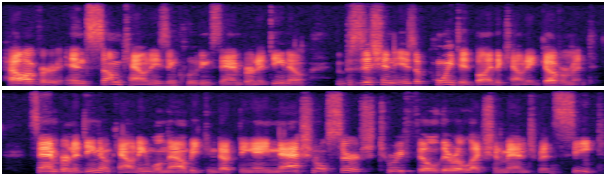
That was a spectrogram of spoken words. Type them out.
However, in some counties, including San Bernardino, the position is appointed by the county government. San Bernardino County will now be conducting a national search to refill their election management seat.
